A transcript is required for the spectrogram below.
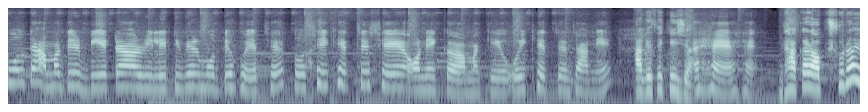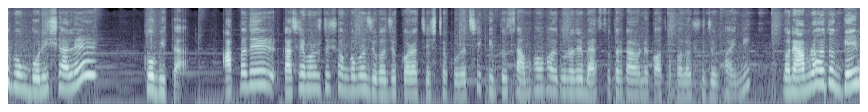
বলতে আমাদের বিয়েটা রিলেটিভের মধ্যে হয়েছে। তো সেই ক্ষেত্রে সে অনেক আমাকে ওই ক্ষেত্রে জানে। আগে থেকেই জানেন হ্যাঁ হ্যাঁ। ঢাকার অপসরা এবং বরিশালের কবিতা। আপনাদের কাছের মানুষদের সঙ্গে আমরা যোগাযোগ করার চেষ্টা করেছি, কিন্তু সামহাও হয়তো ওনাদের ব্যস্ততার কারণে কথা বলার সুযোগ হয়নি। মানে আমরা হয়তো গেম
